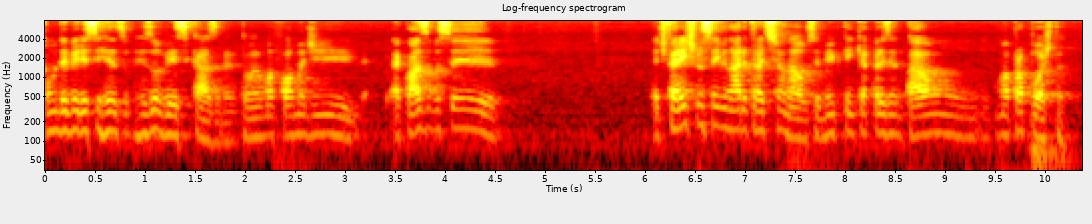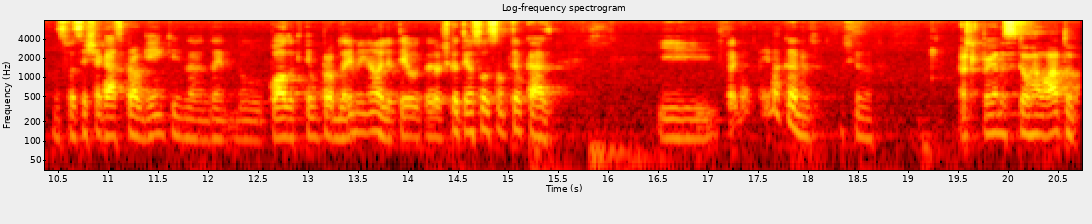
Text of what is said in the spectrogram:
como deveria se reso- resolver esse caso. Né? Então é uma forma de. É quase você. É diferente no seminário tradicional, você meio que tem que apresentar um- uma proposta. Se você chegasse para alguém que no polo que tem um problema e olha, eu, tenho- eu acho que eu tenho a solução para o teu caso. E foi bem bacana. Acho que Acho que pegando esse teu relato,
